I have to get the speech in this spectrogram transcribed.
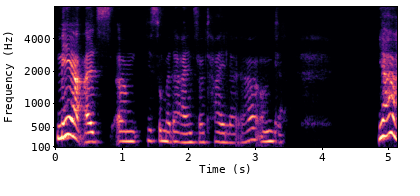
mehr als ähm, die Summe der Einzelteile, ja. Und ja. ja.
